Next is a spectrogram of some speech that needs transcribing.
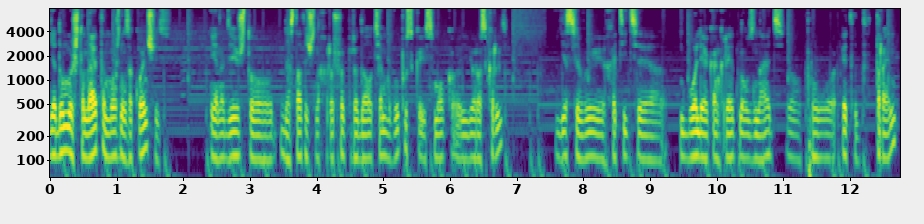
Я думаю, что на этом можно закончить. Я надеюсь, что достаточно хорошо передал тему выпуска и смог ее раскрыть. Если вы хотите более конкретно узнать э, про этот тренд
